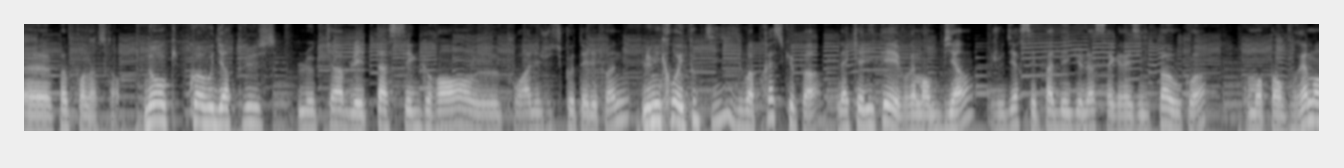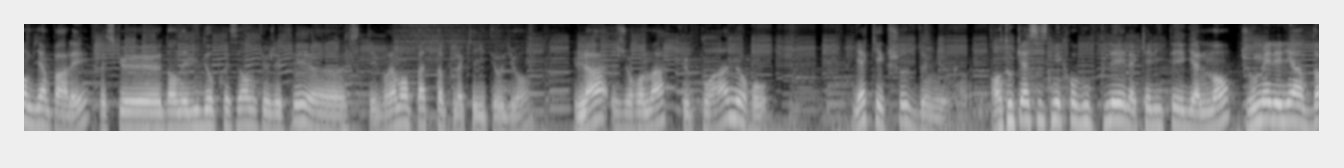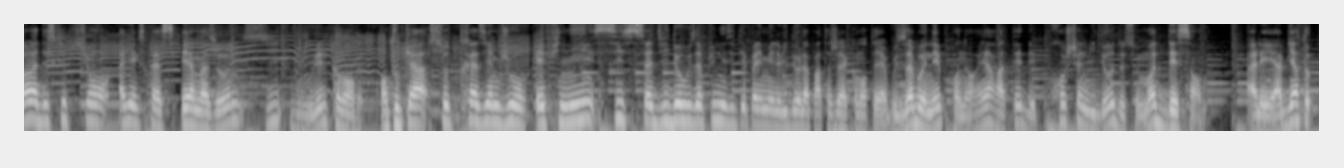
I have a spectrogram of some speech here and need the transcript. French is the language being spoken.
Euh, pas pour l'instant. Donc, quoi vous dire de plus? Le câble est assez grand euh, pour aller jusqu'au téléphone. Le micro est tout petit, il se voit presque pas. La qualité est vraiment bien. Je veux dire, c'est pas dégueulasse, ça grésille pas ou quoi. On m'entend vraiment bien parler, parce que dans des vidéos précédentes que j'ai fait, euh, c'était vraiment pas top la qualité audio. Hein. Là, je remarque que pour 1 euro, il y a quelque chose de mieux quand même. En tout cas, si ce micro vous plaît, la qualité également, je vous mets les liens dans la description AliExpress et Amazon si vous voulez le commander. En tout cas, ce 13e jour est fini. Si cette vidéo vous a plu, n'hésitez pas à aimer la vidéo, la partager, à commenter et à vous abonner pour ne rien rater des prochaines vidéos de ce mois de décembre. Allez, à bientôt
